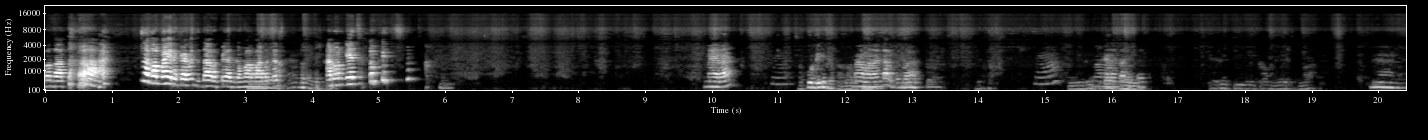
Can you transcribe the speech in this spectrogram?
बघा आता. सगळा बाहेर काय म्हणते दारू पिळत का मामा आता? कसं आणून घ्यायचं का पैसे? मेरा कुठे घेतलं का? मामा नाही दारू पित मला. मामा नाही दारू पित. हम्म.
